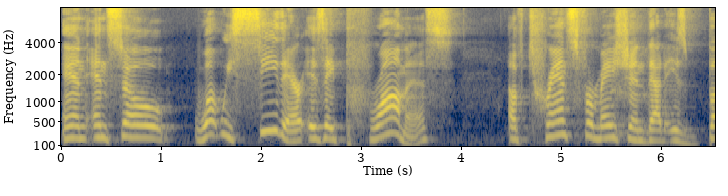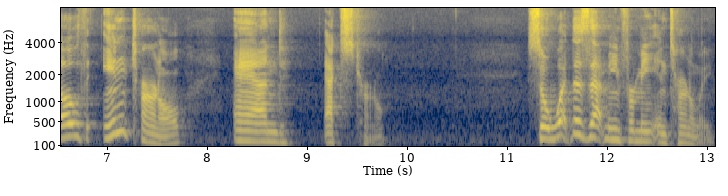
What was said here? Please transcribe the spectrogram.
And, and so what we see there is a promise of transformation that is both internal and external. So, what does that mean for me internally?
